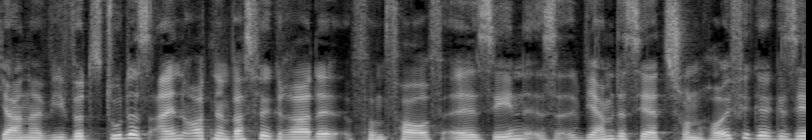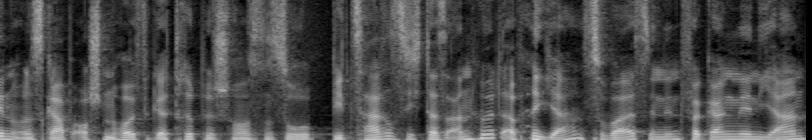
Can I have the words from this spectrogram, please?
Jana, wie würdest du das einordnen, was wir gerade vom VfL sehen? wir haben das ja jetzt schon häufiger gesehen und es gab auch schon häufiger Trippelchancen, so bizarr sich das anhört, aber ja, so war es in den vergangenen Jahren.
